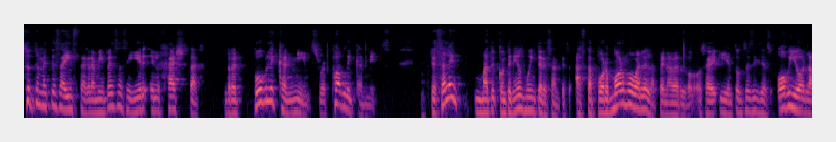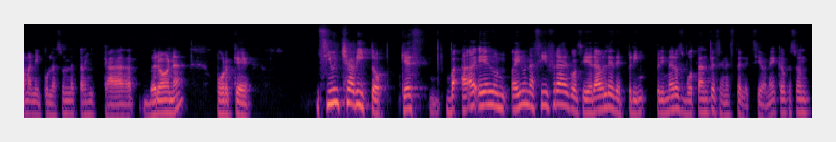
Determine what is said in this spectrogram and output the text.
tú te metes a Instagram y empiezas a seguir el hashtag Republican Memes, Republican Memes, te salen contenidos muy interesantes. Hasta por morbo vale la pena verlo. O sea, y entonces dices, obvio, la manipulación la traen cabrona, porque si un chavito que es, hay, una cifra considerable de primeros votantes en esta elección, ¿eh? creo que son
